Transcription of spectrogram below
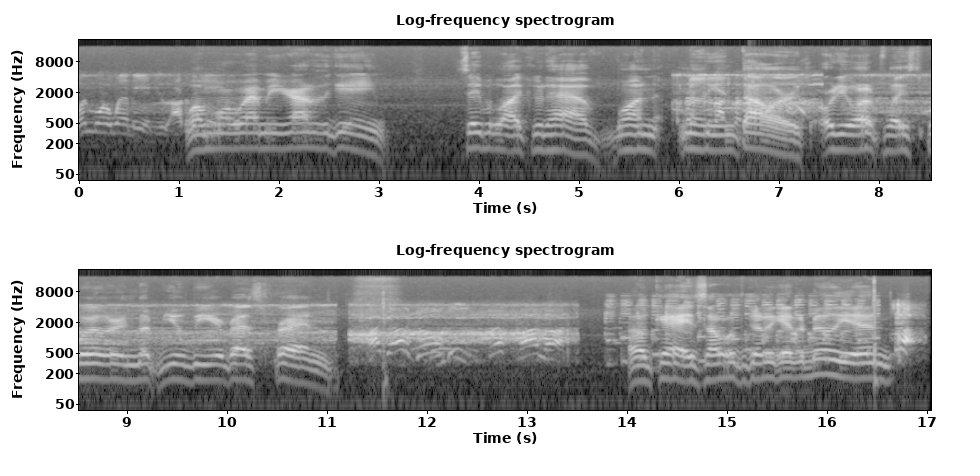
One more whammy and you're out of One the game. more whammy, you're out of the game. Sableye could have one million dollars, or do you want to play spoiler and let you be your best friend? I gotta go. That's my luck. Okay, someone's gonna get a million. Stop.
